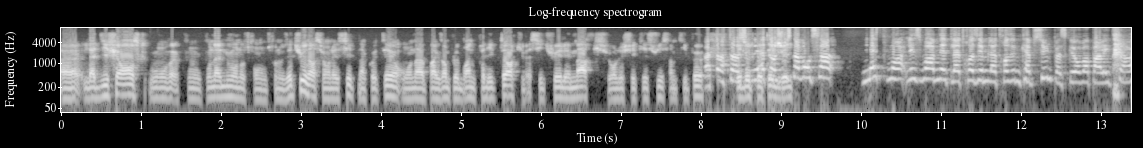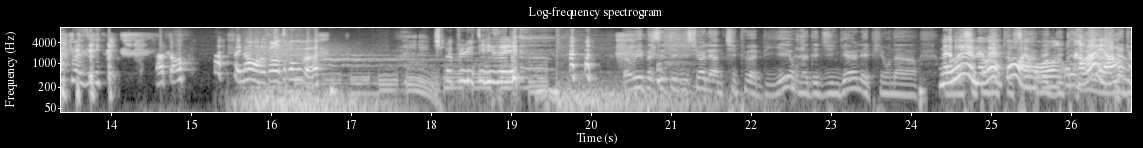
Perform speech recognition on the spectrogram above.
Euh, la différence qu'on a nous entre, entre nos études, hein, si on les cite, d'un côté, on a par exemple le brand predictor qui va situer les marques sur l'échiquier suisse un petit peu. Attends, attends, Et je- côté, attends le juste avant ça, laisse-moi laisse-moi mettre la troisième, la troisième capsule parce qu'on va parler de ça. Vas-y. attends. Mais non, on se retrouve. Je peux plus l'utiliser. Bah oui, parce que cette émission, elle est un petit peu habillée. On a des jingles et puis on a. Mais on a ouais, mais séparé ouais, attends, on, travaille, Il y a- Il y a hein. du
